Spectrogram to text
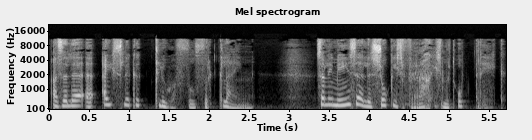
As hulle 'n eislike kloof wil verklein, sal die mense hulle sokkies vraggies moet optrek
